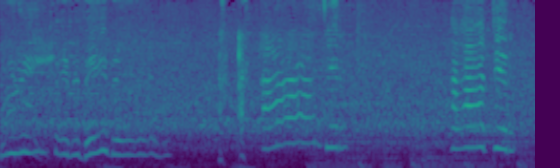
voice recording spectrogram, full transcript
you, baby, baby. I, I, I did it. I did it.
